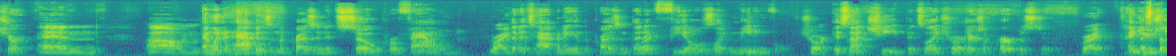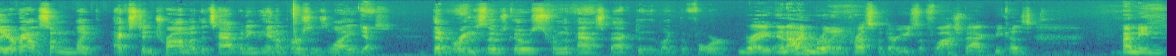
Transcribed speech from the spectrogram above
Sure. And um, And when it happens in the present, it's so profound right, that it's happening in the present that Right. it feels like meaningful. sure, It's not cheap. It's like Sure. there's a purpose to it. right, And Espe- usually around some like extant trauma that's happening in a person's life yes, that brings those ghosts from the past back to like the fore. right. And I'm really impressed with their use of flashback because, I mean,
